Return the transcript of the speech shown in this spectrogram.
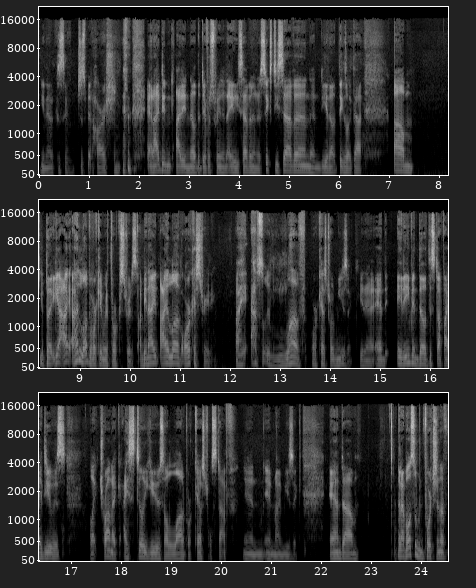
You know, because they're just a bit harsh, and and I didn't I didn't know the difference between an 87 and a 67, and you know things like that. Um, but yeah, I, I love working with orchestras. I mean, I I love orchestrating I absolutely love orchestral music, you know, and, and even though the stuff I do is electronic, I still use a lot of orchestral stuff in in my music, and um, but I've also been fortunate enough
